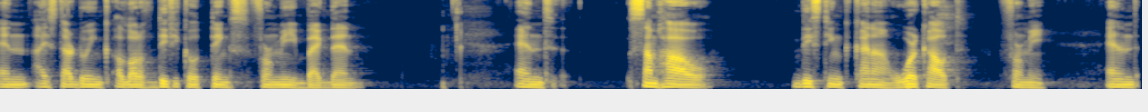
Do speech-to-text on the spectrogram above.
and I started doing a lot of difficult things for me back then. And somehow this thing kind of work out for me. And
